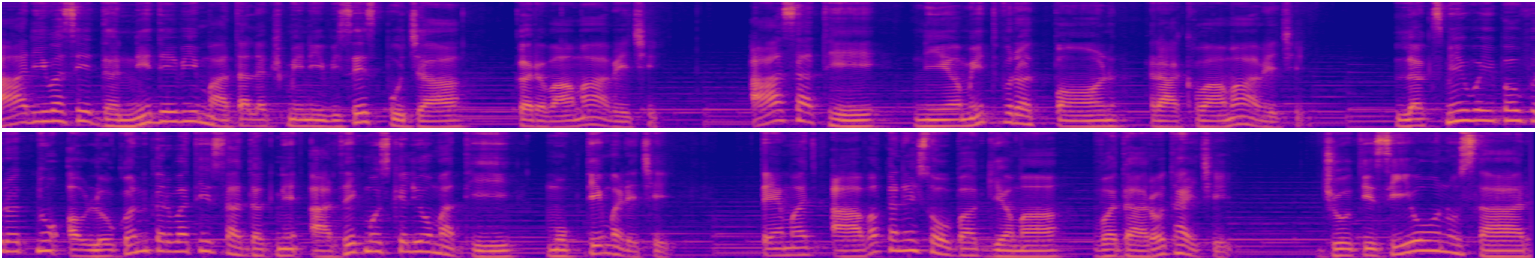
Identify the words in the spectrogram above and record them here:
આ દિવસે ધનની દેવી માતા લક્ષ્મીની વિશેષ પૂજા કરવામાં આવે છે. આ સાથે નિયમિત વ્રત પણ રાખવામાં આવે છે. લક્ષ્મી વૈભવ વ્રતનું અવલોકન કરવાથી સાધકને આર્થિક મુશ્કેલીઓમાંથી મુક્તિ મળે છે. તેમજ આવક અને સૌભાગ્યમાં વધારો થાય છે. જ્યોતિષીઓ અનુસાર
